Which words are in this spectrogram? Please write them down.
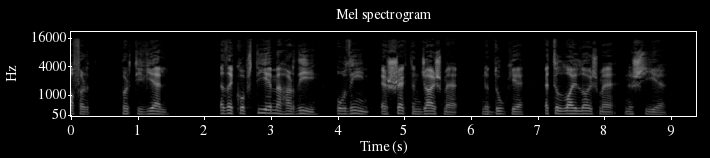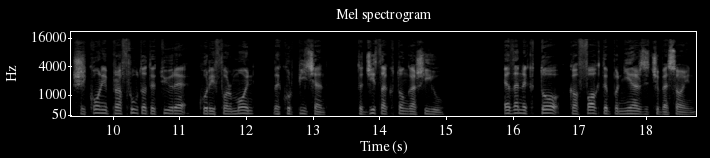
afërt për t'i vjelë. Edhe kopshtie me hardhi, ullinj e shegë të ngjajshme në dukje e të llojllojshme në shije. Shikoni pra frutat e tyre kur i formojnë dhe kur piqen, të gjitha këto nga shiu. Edhe në këto ka fakte për njerëzit që besojnë.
